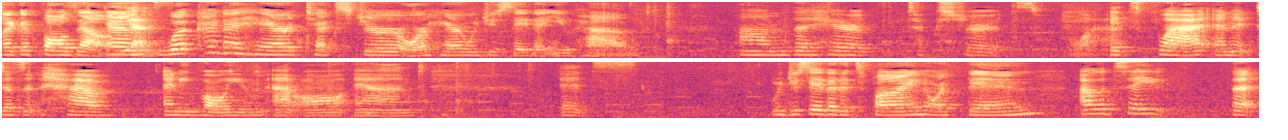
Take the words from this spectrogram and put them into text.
Like it falls out. And Yes. what kind of hair texture or hair would you say that you have? Um, the hair texture, it's flat. It's flat and it doesn't have any volume at all and it's Would you say that it's fine or thin? I would say that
